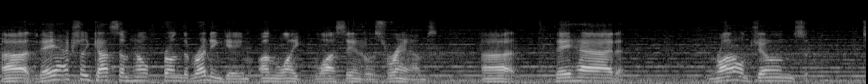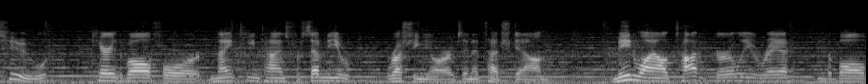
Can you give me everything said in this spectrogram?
Uh, they actually got some help from the running game, unlike Los Angeles Rams. Uh, they had Ronald Jones, two, carry the ball for 19 times for 70 rushing yards and a touchdown. Meanwhile, Todd Gurley ran the ball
